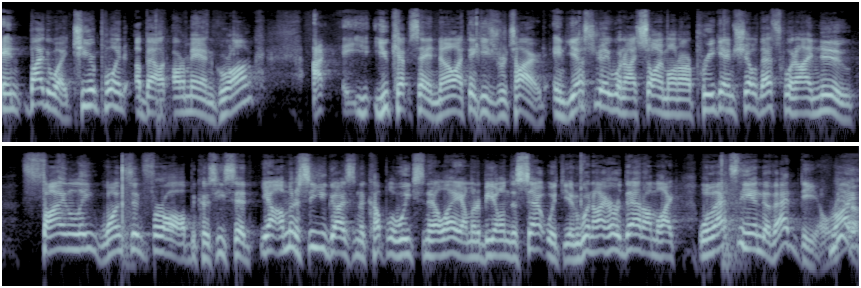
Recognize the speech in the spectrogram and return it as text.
And by the way, to your point about our man Gronk, I, you kept saying, no, I think he's retired. And yesterday, when I saw him on our pregame show, that's when I knew finally, once and for all, because he said, Yeah, I'm going to see you guys in a couple of weeks in LA. I'm going to be on the set with you. And when I heard that, I'm like, Well, that's the end of that deal, right? Yeah.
